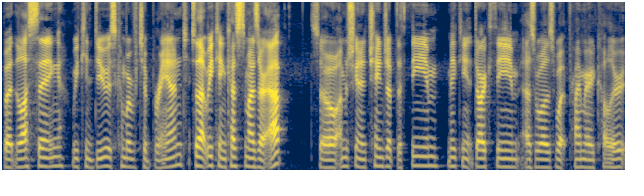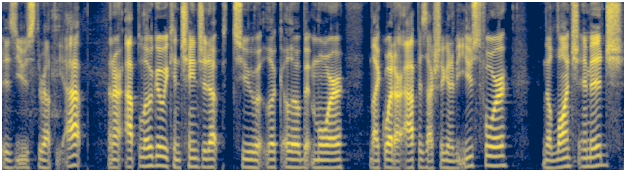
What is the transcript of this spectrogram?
But the last thing we can do is come over to brand so that we can customize our app. So I'm just going to change up the theme, making it dark theme, as well as what primary color is used throughout the app. Then our app logo, we can change it up to look a little bit more like what our app is actually going to be used for. And the launch image,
